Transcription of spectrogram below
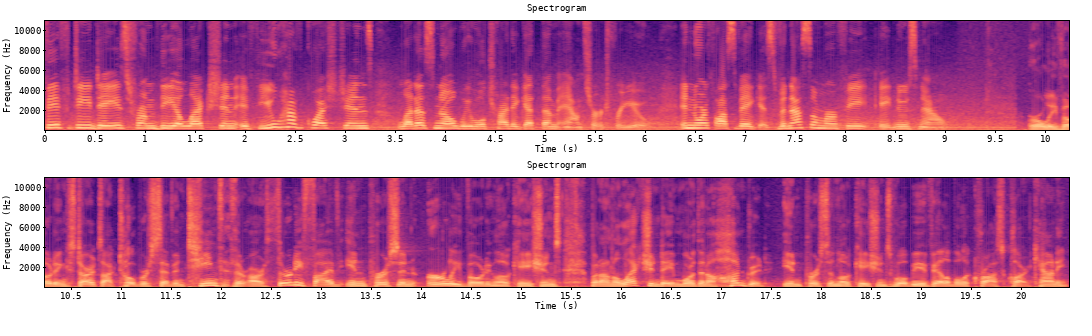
50 days from the election. If you have questions, let us know. We will try to get them answered for you. In North Las Vegas, Vanessa Murphy, 8 News Now. Early voting starts October 17th. There are 35 in-person early voting locations, but on election day, more than 100 in-person locations will be available across Clark County.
